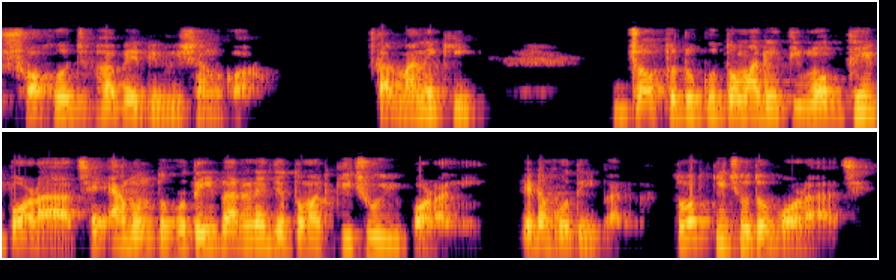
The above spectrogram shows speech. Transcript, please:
সহজভাবে রিভিশন করো। তার মানে কি? যতটুকু তোমার ইতিমধ্যেই পড়া আছে, এমন তো হতেই পারে না যে তোমার কিছুই পড়া নেই। এটা হতেই পারে না। তোমার কিছু তো পড়া আছে।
